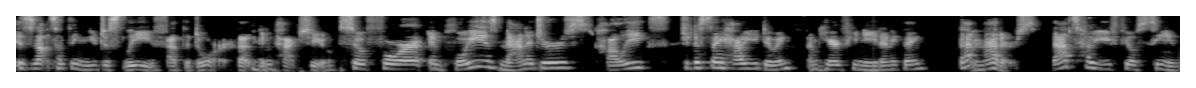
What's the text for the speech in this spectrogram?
is not something you just leave at the door that mm-hmm. impacts you. So for employees, managers, colleagues to just say, how are you doing? I'm here if you need anything. That matters. That's how you feel seen.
